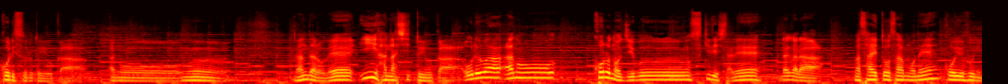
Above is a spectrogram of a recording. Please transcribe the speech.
こりするというかあのー、うん。なんだろうね。いい話というか俺はあの頃の自分好きでしたね。だからまあ、斉藤さんもねこういう風に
